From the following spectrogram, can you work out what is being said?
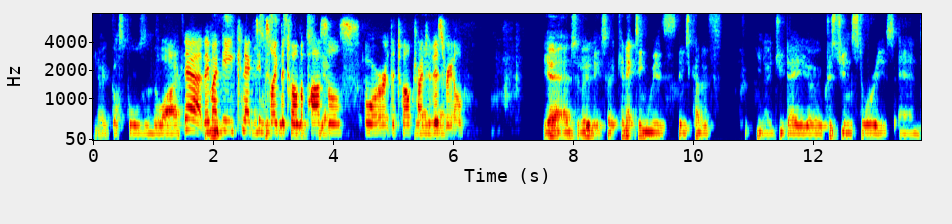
you know gospels and the like Yeah, they might be connecting to like the 12 stories, yeah. apostles or the 12 tribes Yeah, of yeah. Israel. Yeah, absolutely. So connecting with these kind of, you know, Judeo-Christian stories, and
